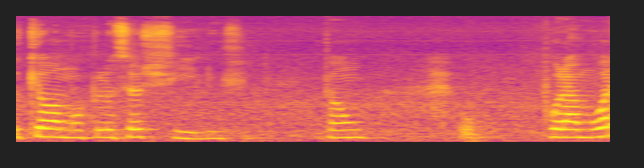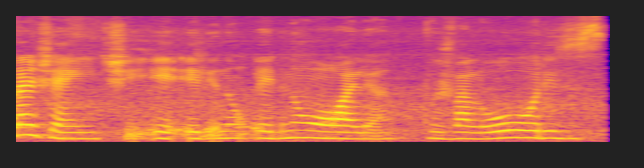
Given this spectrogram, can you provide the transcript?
do que o amor pelos seus filhos. Então, por amor a gente, ele não, ele não olha para os valores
